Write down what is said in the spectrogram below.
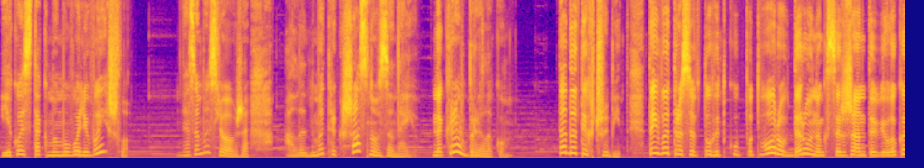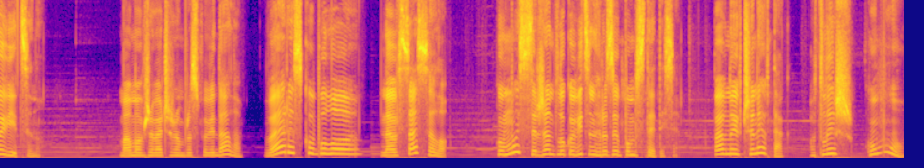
Якось так мимоволі вийшло. Не замислював вже, але Дмитрик шаснув за нею, накрив бриликом. Та до тих чобіт, та й витрусив ту гидку потвору в дарунок сержантові Луковіцину. Мама вже вечором розповідала вереску було на все село. Комусь сержант Луковіцин грозив помститися. Певно, і вчинив так. От лиш кому?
